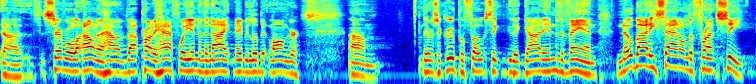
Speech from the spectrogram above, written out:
uh, several, I don't know how, about probably halfway into the night, maybe a little bit longer. Um, there was a group of folks that, that got into the van. Nobody sat on the front seat,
